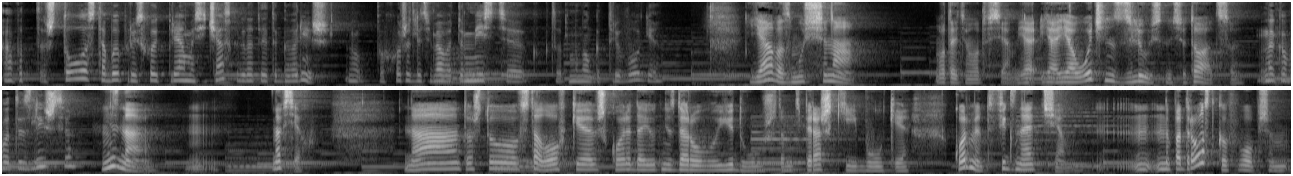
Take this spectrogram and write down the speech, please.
А вот что с тобой происходит прямо сейчас, когда ты это говоришь? Ну, похоже, для тебя в этом месте как-то много тревоги. Я возмущена вот этим вот всем. Я, я, я очень злюсь на ситуацию. На кого ты злишься? Не знаю. На всех. На то, что в столовке, в школе дают нездоровую еду, что там эти пирожки, булки. Кормят фиг знает чем. На подростков, в общем,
